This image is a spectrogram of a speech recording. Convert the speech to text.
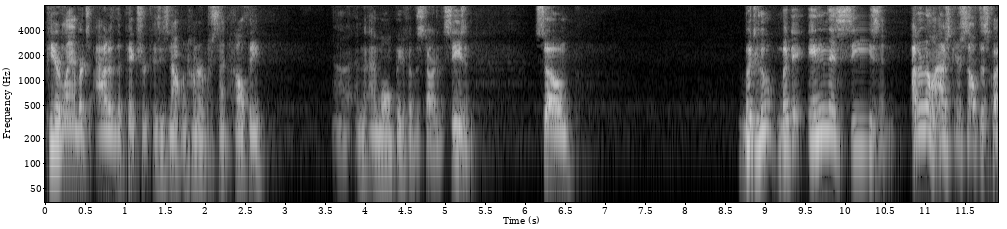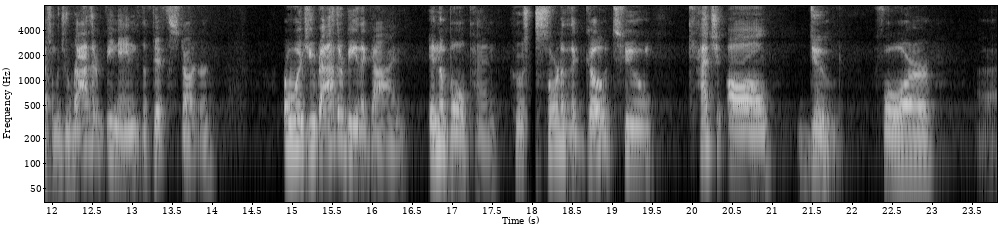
Peter Lambert's out of the picture because he's not 100% healthy. uh, and, and won't be for the start of the season. So, but who? But in this season, I don't know. Ask yourself this question: Would you rather be named the fifth starter, or would you rather be the guy in the bullpen who's sort of the go-to catch-all dude for uh,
